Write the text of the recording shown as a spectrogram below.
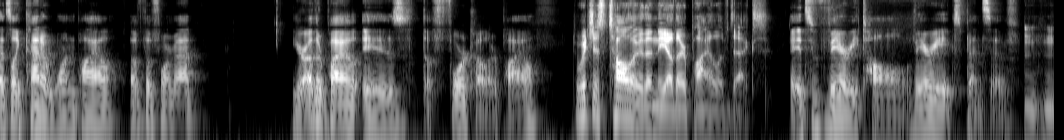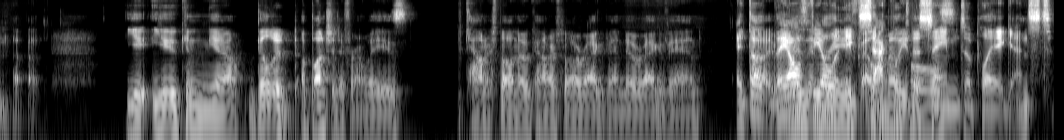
That's like kind of one pile of the format. Your other pile is the four color pile. Which is taller than the other pile of decks. It's very tall, very expensive. hmm You you can you know build it a bunch of different ways. Counterspell, no counterspell, Ragavan, no Ragavan. It does, Uh, they all feel Reef, exactly the same to play against.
